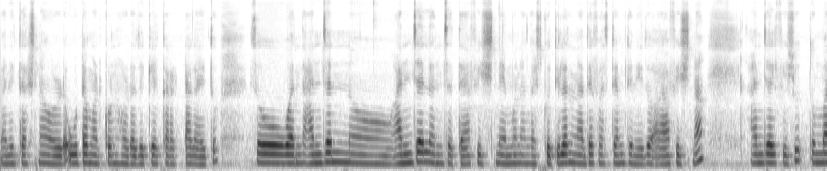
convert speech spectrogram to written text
ಬಂದಿದ ತಕ್ಷಣ ಹೊರಡ, ಊಟ ಮಾಡ್ಕೊಂಡು ಹೊರಡೋದಕ್ಕೆ ಕರೆಕ್ಟಾಗಿ ಆಯಿತು. ಸೊ ಒಂದು ಅಂಜನ್, ಅಂಜಲ್ ಅನಿಸುತ್ತೆ ಆ ಫಿಶ್ ನೇಮು ನಂಗೆ ಅಷ್ಟು ಗೊತ್ತಿಲ್ಲ. ನಾನು ಅದೇ ಫಸ್ಟ್ ಟೈಮ್ ತಿಂದಿದ್ದು ಆ ಫಿಶ್ನ ಅಂಜಲ್ ಫಿಶು ತುಂಬಾ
